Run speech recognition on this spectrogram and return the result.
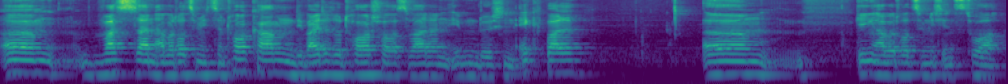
was dann aber trotzdem nicht zum Tor kam. Die weitere Torchance war dann eben durch einen Eckball. Ähm, ging aber trotzdem nicht ins Tor.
